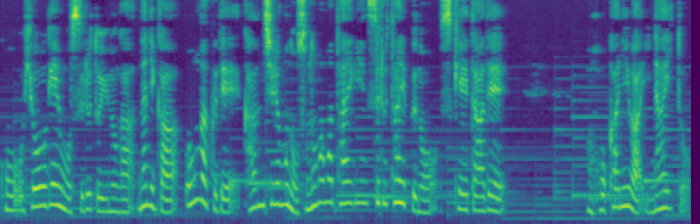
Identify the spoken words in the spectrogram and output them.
こう、表現をするというのが何か音楽で感じるものをそのまま体現するタイプのスケーターで、他にはいないと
